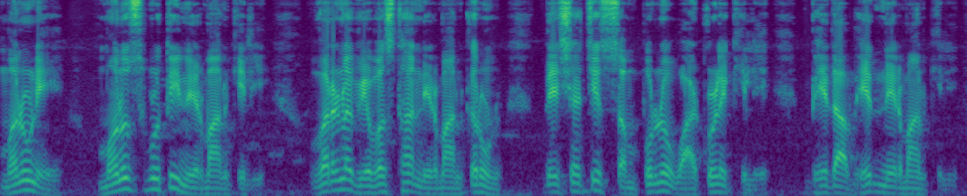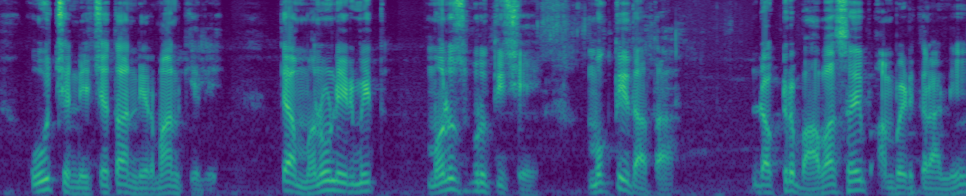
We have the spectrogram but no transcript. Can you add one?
म्हणून मनुस्मृती निर्माण केली. वर्णव्यवस्था निर्माण करून देशाचे संपूर्ण वाटोळे केले भेदाभेद निर्माण केली उच्च निचता निर्माण केली. त्या मनुनिर्मित मनुस्मृतीचे मुक्तिदाता डॉक्टर बाबासाहेब आंबेडकरांनी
